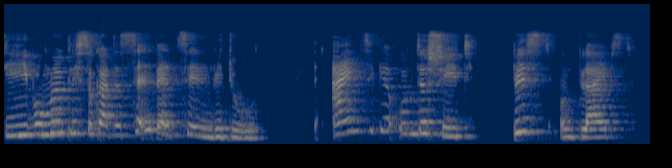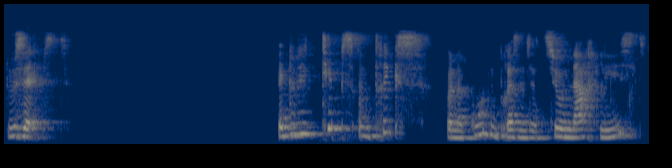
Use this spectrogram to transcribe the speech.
die womöglich sogar dasselbe erzählen wie du. Der einzige Unterschied bist und bleibst du selbst. Wenn du die Tipps und Tricks von einer guten Präsentation nachliest,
